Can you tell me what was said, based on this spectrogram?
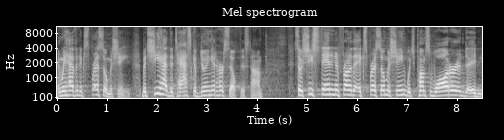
And we have an espresso machine. But she had the task of doing it herself this time. So she's standing in front of the espresso machine, which pumps water and, and,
